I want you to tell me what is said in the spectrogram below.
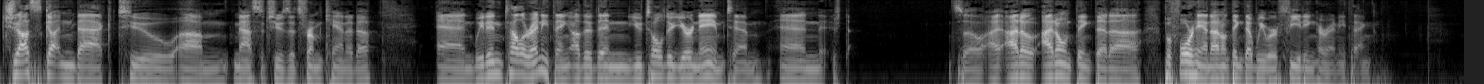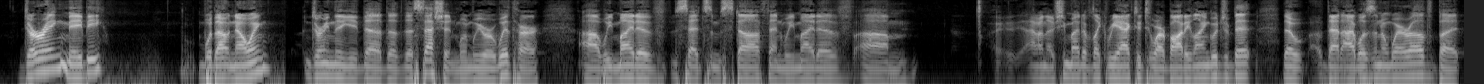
just gotten back to um, Massachusetts from Canada, and we didn't tell her anything other than you told her your name, Tim, and so I, I don't I don't think that uh, beforehand I don't think that we were feeding her anything. During maybe, without knowing, during the the, the, the session when we were with her, uh, we might have said some stuff and we might have um, I don't know she might have like reacted to our body language a bit though that I wasn't aware of, but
